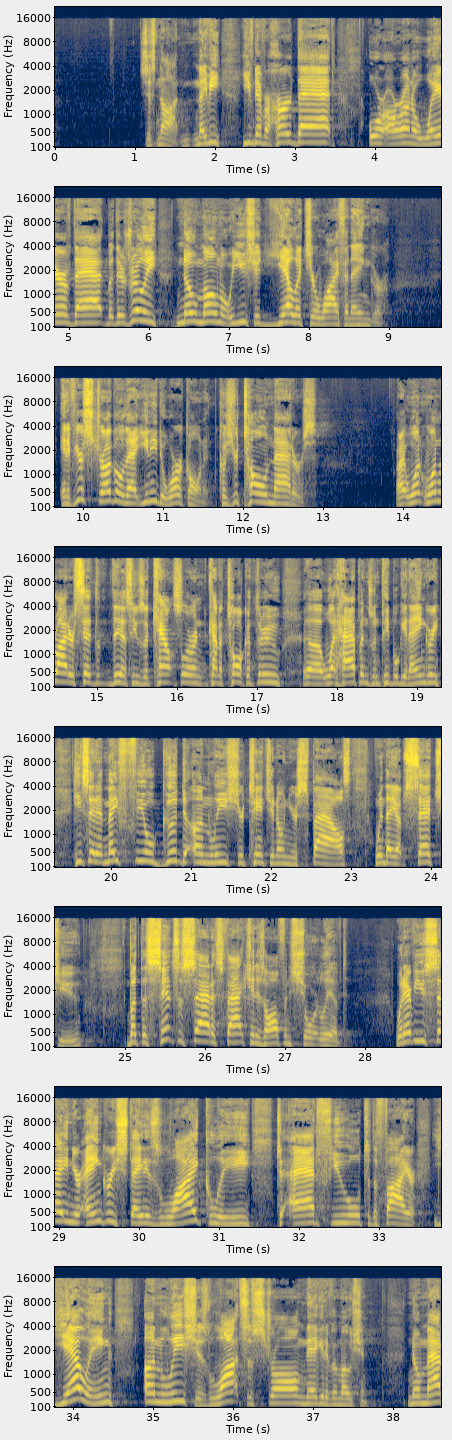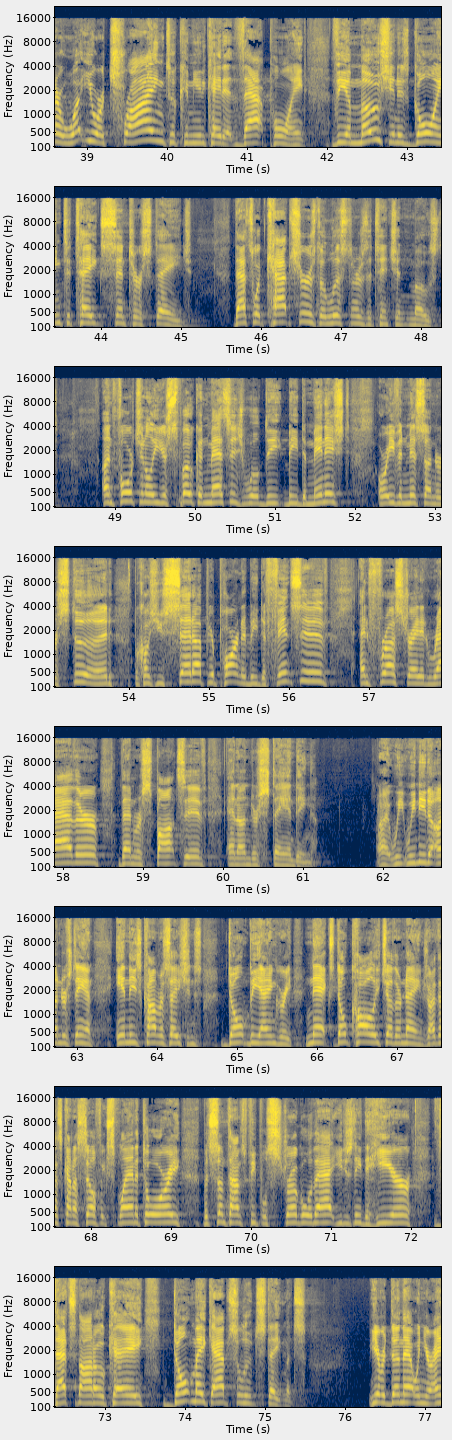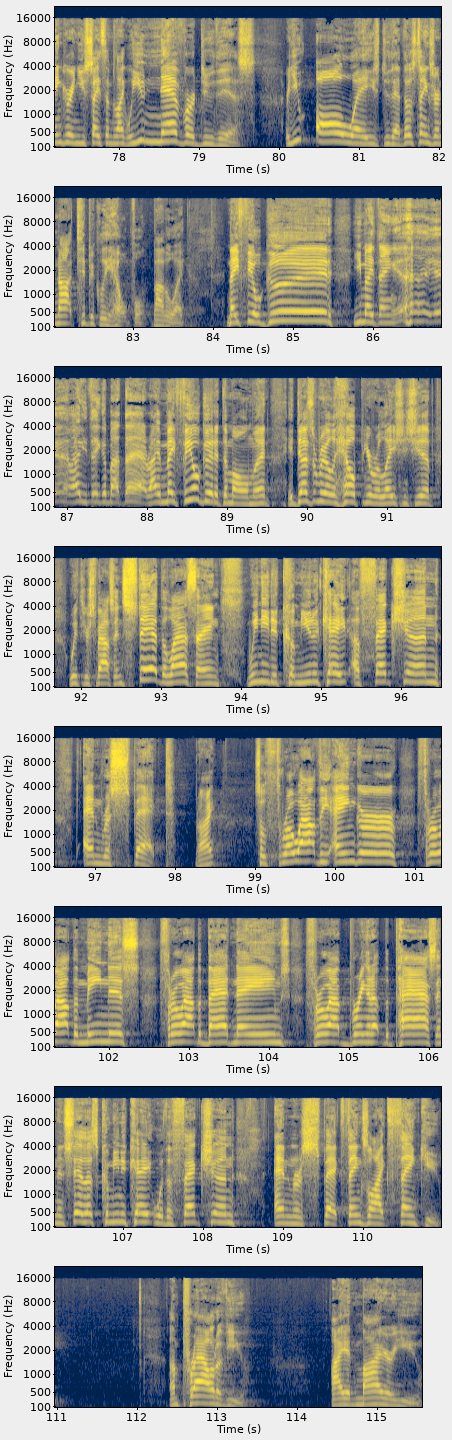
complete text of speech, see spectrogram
It's just not. Maybe you've never heard that or are unaware of that, but there's really no moment where you should yell at your wife in anger. And if you're struggling with that, you need to work on it because your tone matters. Right, one, one writer said this. He was a counselor and kind of talking through uh, what happens when people get angry. He said, It may feel good to unleash your tension on your spouse when they upset you, but the sense of satisfaction is often short lived. Whatever you say in your angry state is likely to add fuel to the fire. Yelling unleashes lots of strong negative emotion no matter what you are trying to communicate at that point, the emotion is going to take center stage. That's what captures the listener's attention most. Unfortunately, your spoken message will de- be diminished or even misunderstood because you set up your partner to be defensive and frustrated rather than responsive and understanding. All right, we, we need to understand in these conversations, don't be angry. Next, don't call each other names, right? That's kind of self explanatory, but sometimes people struggle with that. You just need to hear that's not okay. Don't make absolute statements. You ever done that when you're angry and you say something like, well, you never do this, or you always do that? Those things are not typically helpful, by the way may feel good. You may think, yeah, how do you think about that, right? It may feel good at the moment. It doesn't really help your relationship with your spouse. Instead, the last thing, we need to communicate affection and respect, right? So throw out the anger, throw out the meanness, throw out the bad names, throw out bringing up the past, and instead let's communicate with affection and respect. Things like, thank you. I'm proud of you. I admire you.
